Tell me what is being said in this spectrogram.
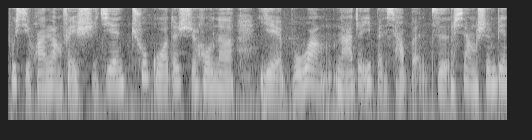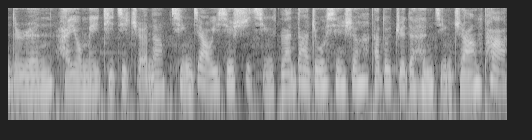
不喜欢浪费时间。出国的时候呢，也不忘拿着一本小本子，向身边的人还有媒体记者呢请教一些事情。蓝大洲先生他都觉得很紧张，怕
